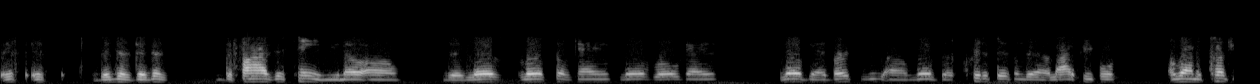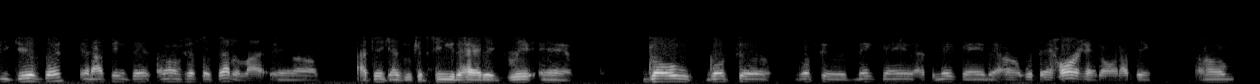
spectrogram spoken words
it's it's that just that just defines this team. You know, um, the love love tough games, love road games, love the adversity, um, love the criticism that a lot of people around the country gives us, and I think that um, helps us out a lot. And um, I think as we continue to have that grit and go go to go to next game after next game and, uh, with that hard hat on, I think um,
